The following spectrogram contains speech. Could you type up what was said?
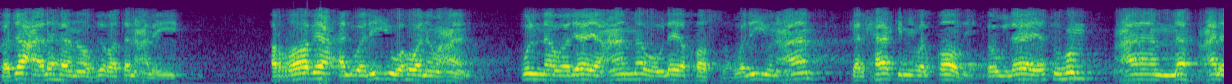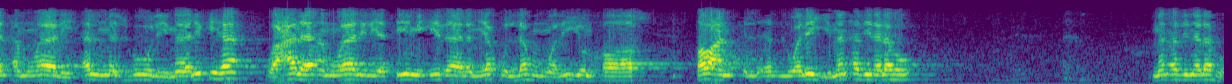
فجعلها ناظرة عليه. الرابع الولي وهو نوعان قلنا ولاية عامة وولاية خاصة ولي عام كالحاكم والقاضي فولايتهم عامة على الأموال المجهول مالكها وعلى أموال اليتيم إذا لم يكن لهم ولي خاص. طبعا الولي من أذن له؟ من أذن له؟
